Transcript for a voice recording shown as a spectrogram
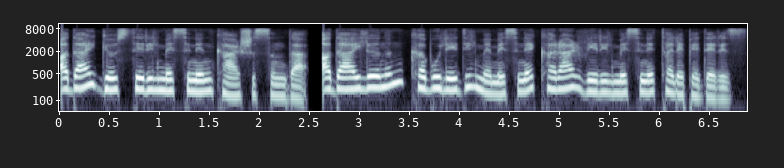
aday gösterilmesinin karşısında, adaylığının kabul edilmemesine karar verilmesini talep ederiz.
